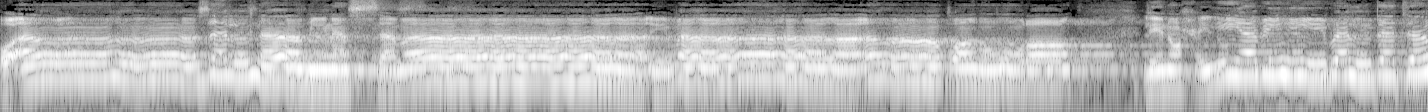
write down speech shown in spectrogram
وأنزلنا من السماء ماء طهورا لنحيي به بلدة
